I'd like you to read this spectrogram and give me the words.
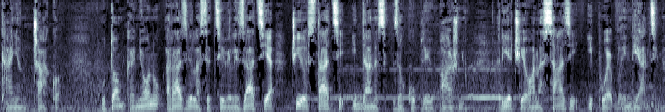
kanjon Čako. U tom kanjonu razvila se civilizacija čiji ostaci i danas zaokupljaju pažnju. Riječ je o Anasazi i Pueblo indijancima.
